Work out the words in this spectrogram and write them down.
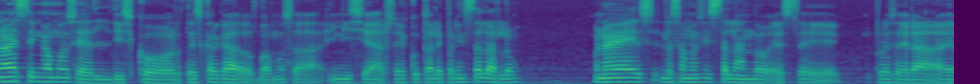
Una vez tengamos el Discord descargado, vamos a iniciar su ejecutable para instalarlo. Una vez lo estamos instalando, este procederá a,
